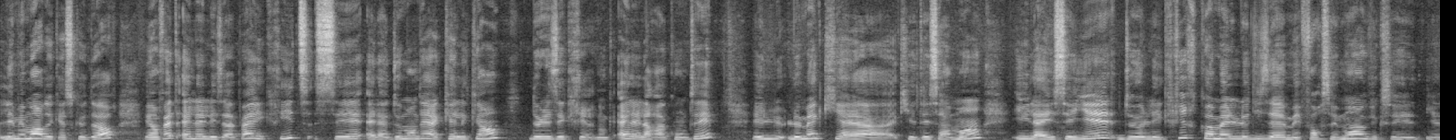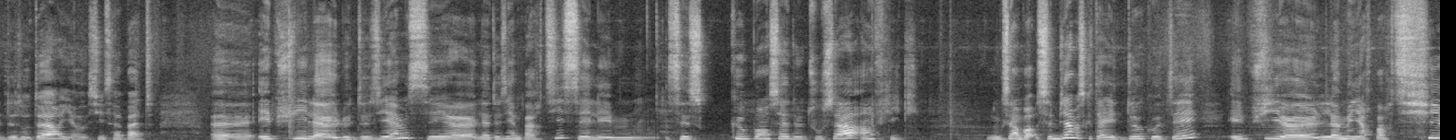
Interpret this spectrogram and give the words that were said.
les mémoires de Casque d'Or. Et en fait, elle, elle les a pas écrites, c'est. Elle a demandé à quelqu'un de les écrire. Donc elle, elle a raconté. Et le mec qui, a, qui était sa main, il a essayé de l'écrire comme elle le disait, mais forcément, vu que c'est il y a deux auteurs, il y a aussi sa patte. Euh, et puis la, le deuxième, c'est euh, la deuxième partie, c'est les, c'est ce que pensait de tout ça un flic. Donc c'est c'est bien parce que tu as les deux côtés. Et puis euh, la meilleure partie,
